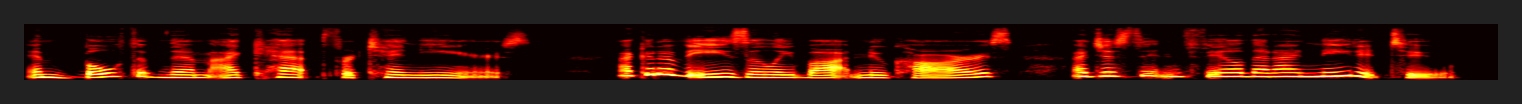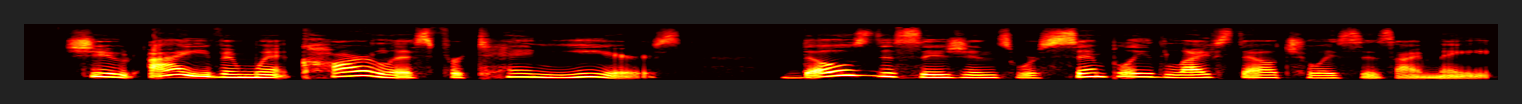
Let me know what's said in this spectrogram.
and both of them I kept for 10 years. I could have easily bought new cars. I just didn't feel that I needed to. Shoot, I even went carless for 10 years. Those decisions were simply lifestyle choices I made.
